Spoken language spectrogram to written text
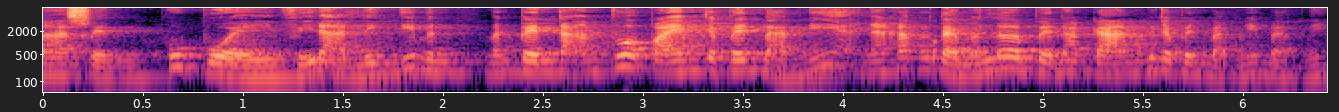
มาเป็นผู้ป่วยฝีดาดลิงที่มันมันเป็นตามทั่วไปมันจะเป็นแบบนี้นะครับแต่มันเริ่มเป็นอาการมันก็จะเป็นแบบนี้แบบนี้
